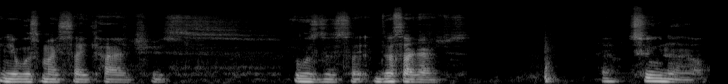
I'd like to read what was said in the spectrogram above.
And it was my psychiatrist. It was the, the psychiatrist. I have two now.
